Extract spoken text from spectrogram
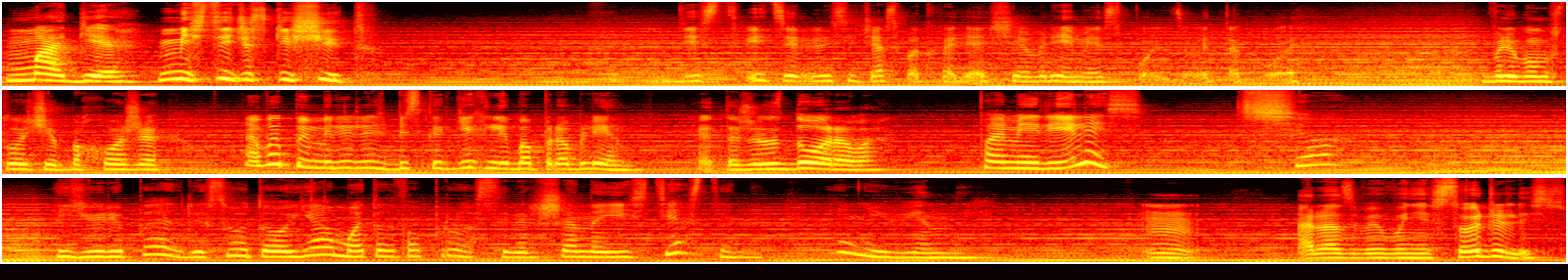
Магия, мистический щит! Действительно, сейчас подходящее время использовать такое. В любом случае, похоже, вы помирились без каких-либо проблем. Это же здорово. Помирились? Чё? Юрий П. адресует Ояму этот вопрос совершенно естественный и невинный. М а разве вы не ссорились?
